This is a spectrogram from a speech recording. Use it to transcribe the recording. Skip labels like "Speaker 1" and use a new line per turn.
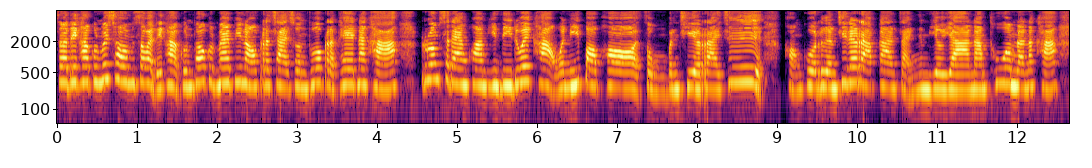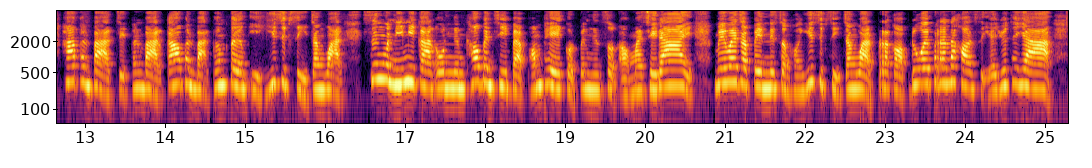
สวัสดีค่ะคุณผู้ชม สวัสดีค่ะคุณพ่อคุณแม่พี่น้องประชาชนทั่วประเทศนะคะ ร่วมแสดงความยินดีด้วยค่ะ วันนี้ปอพส่งบัญชีรายชื่อ ของครัวเรือนที่ได้รับการจ่ายเงินเยียวยาน้ำท่วมแล้วนะคะ 5,000 บาท 7,000 บาท 9,000 บาทเพิ่มเติมอีก 24 จังหวัด ซึ่งวันนี้มีการโอนเงินเข้าบัญชีแบบพร้อมเพย์กดเป็นเงินสดออกมาใช้ได้ ไม่ว่าจะเป็นในส่วนของ 24 จังหวัด ประกอบด้วยพระนครศรีอยุธยา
